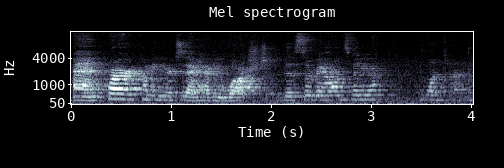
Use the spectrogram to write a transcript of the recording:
And prior to coming here today, have you watched the surveillance video? one time.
